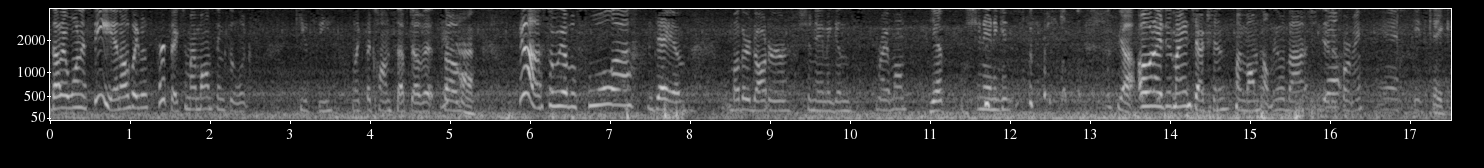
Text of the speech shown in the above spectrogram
that I want to see. And I was like, that's perfect. And my mom thinks it looks cutesy, like the concept of it. So yeah, yeah so we have a full uh, day of mother-daughter shenanigans. Right, mom? Yep, shenanigans. yeah. Oh, and I did my injection. My mom helped me with that. She did yep. it for me. Yeah, piece cake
